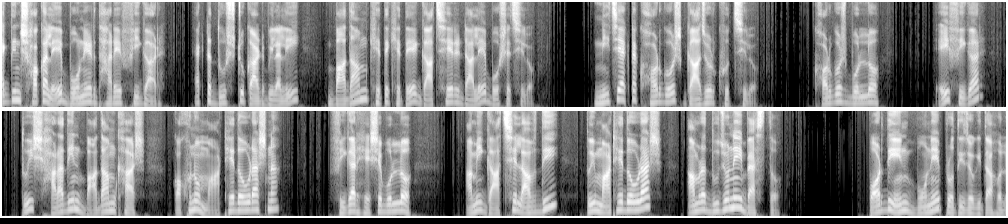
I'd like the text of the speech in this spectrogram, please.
একদিন সকালে বনের ধারে ফিগার, একটা দুষ্টু কাঠবিলালি বাদাম খেতে খেতে গাছের ডালে বসেছিল। নিচে একটা খরগোশ গাজর খুঁজছিল। খরগোশ বলল, এই ফিগার, তুই সারাদিন বাদাম খাস, কখনো মাঠে দৌড়াস না? ফিগার হেসে বলল, আমি গাছে লাভ দিই, তুই মাঠে দৌড়াস, আমরা দুজনেই ব্যস্ত। পরদিন বনে প্রতিযোগিতা হল।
